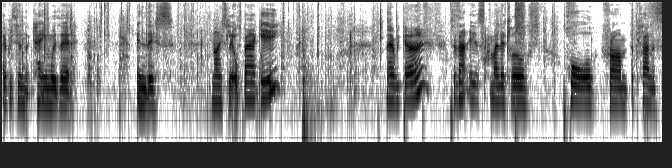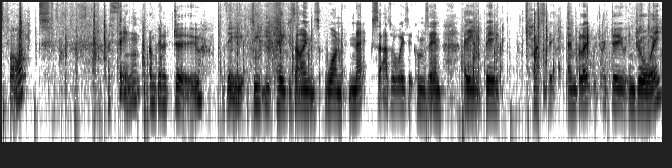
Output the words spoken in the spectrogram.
everything that came with it in this nice little baggie. There we go. So that is my little haul from the planner spot. I think I'm going to do the DEK Designs one next. So as always it comes in a big plastic envelope which I do enjoy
